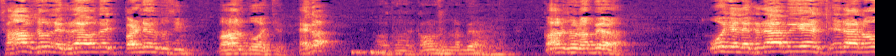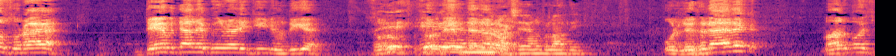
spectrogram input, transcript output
ਸਾਫ਼ ਸੋ ਲਿਖਦਾ ਉਹਦੇ ਪੜ੍ਹ ਲਿਓ ਤੁਸੀਂ ਮਹਾਨ ਕੋਸ਼ ਚ ਹੈਗਾ ਕੌਣ ਸੁਣ ਲੱਭਿਆ? ਕਾਨ ਸੋ 90 ਵਾਲਾ ਉਹ ਜੇ ਲਿਖਦਾ ਵੀ ਇਹ ਇਹਦਾ ਨਾਮ ਸੁਰਾ ਹੈ। ਦੇਵਤਿਆਂ ਦੇ ਪੀਣ ਵਾਲੀ ਚੀਜ਼ ਹੁੰਦੀ ਹੈ। ਸੁਰ ਦੇਵਤੇ ਦਾ। ਰਾਖਸ਼ਿਆਂ ਨੂੰ ਬੁਲਾਤੀ। ਉਹ ਲਿਖਦਾ ਇਹਦੇ ਚ। ਮਹਾਨ ਕੋਸ਼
